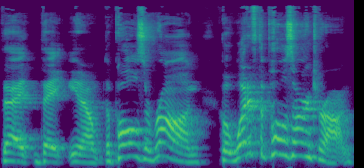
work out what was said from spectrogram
that that you know the polls are wrong, but what if the polls aren't wrong?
